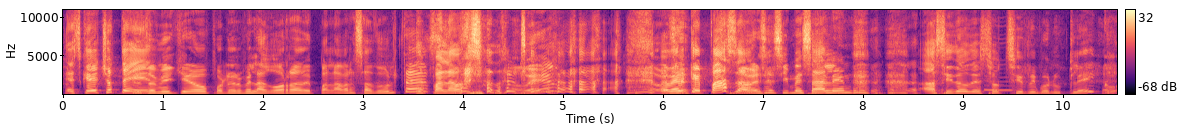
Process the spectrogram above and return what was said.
Es que de hecho te... Yo también quiero ponerme la gorra de palabras de adultas. palabras A adultas. ver. A ver si- qué pasa. A ver si así me salen. ácido desoxirribonucleico.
